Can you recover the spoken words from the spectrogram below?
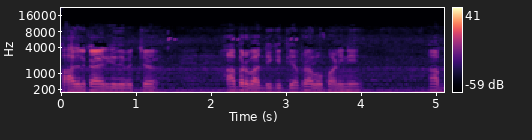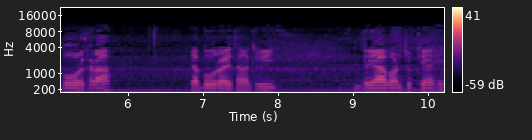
ਫਾਜ਼ਿਲਕਾ ਏਰੀਏ ਦੇ ਵਿੱਚ ਆ ਬਰਬਾਦੀ ਕੀਤੀ ਆ ਭਰਾਵੋ, ਪਾਣੀ ਨੇ। ਆ ਬੋਰ ਖੜਾ। ਜਿਹੜਾ ਬੋਰ ਵਾਲੇ ਥਾਂ 'ਚ ਵੀ ਦਰਿਆ ਬਣ ਚੁੱਕਿਆ ਇਹ।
